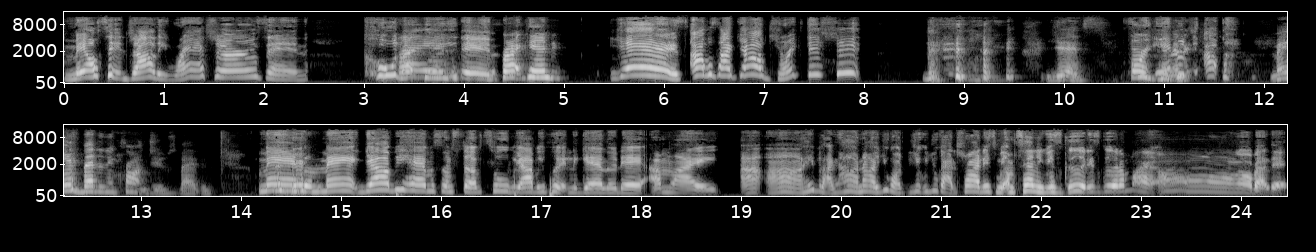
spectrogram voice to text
melted Jolly Ranchers and Kool Crack Aid candy. and Crack candy. yes, I was like, y'all drink this shit yes, for Yeah. energy. I- man, it's better than crunk juice, baby. Man, but man, y'all be having some stuff too. Y'all be putting together that I'm like, uh, uh He be like, no, no, you want you, you got to try this. I'm telling you, it's good. It's good. I'm like, oh, I don't know about that.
